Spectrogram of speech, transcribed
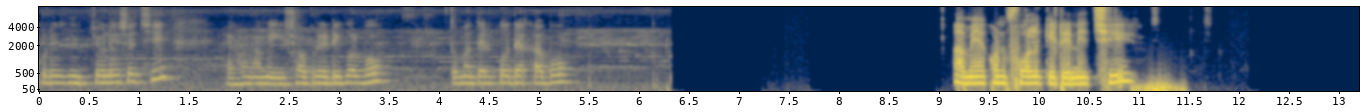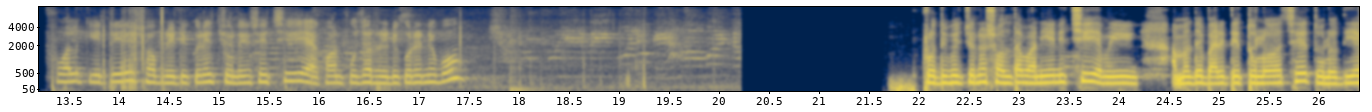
করে চলে এসেছি। এখন আমি সব রেডি করব, তোমাদেরকেও দেখাবো। আমি এখন ফল কেটে নিচ্ছি। ফল কেটে সব রেডি করে চলে এসেছি। এখন পূজার রেডি করে নেব। প্রদীপের জন্য সলতা বানিয়ে নিচ্ছি। আমি, আমাদের বাড়িতে তুলো আছে, তুলো দিয়ে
